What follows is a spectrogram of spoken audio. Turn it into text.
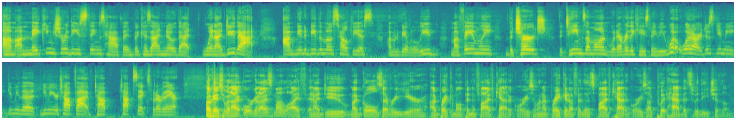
Um, I'm making sure these things happen because I know that when I do that, I'm going to be the most healthiest. I'm going to be able to lead my family, the church, the teams I'm on, whatever the case may be. What what are just give me give me the give me your top 5, top top 6, whatever they are. Okay, so when I organize my life and I do my goals every year, I break them up into five categories. And when I break it up in those five categories, I put habits with each of them.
